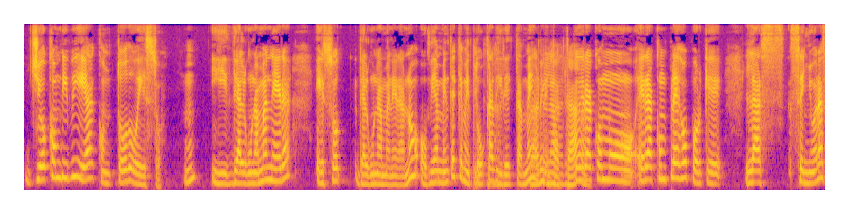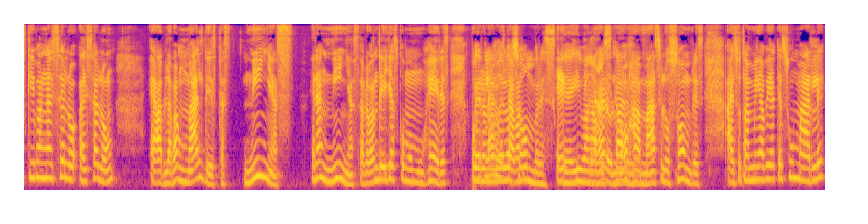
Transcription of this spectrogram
yo convivía con todo eso. Y de alguna manera, eso de alguna manera no. Obviamente que me toca directamente. Era como, era complejo porque las señoras que iban al, al salón hablaban mal de estas niñas. eran niñas, hablaban de ellas como mujeres. Pero no de los hombres que eh, iban a buscar. no, jamás los hombres. A eso también había que sumarle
